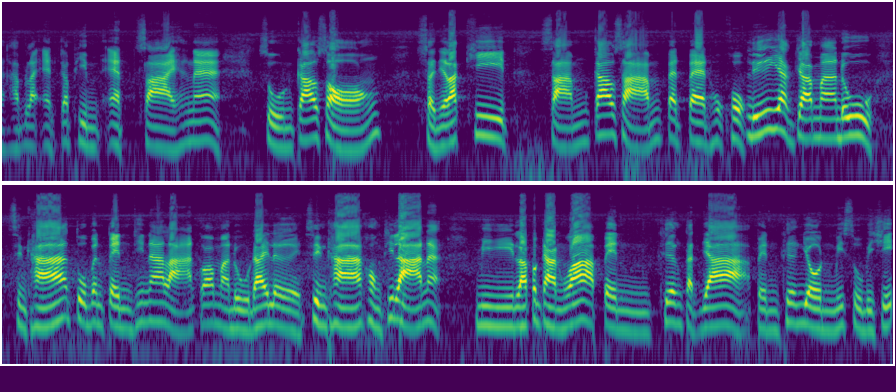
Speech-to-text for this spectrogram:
นะครับ Line แอดก็พิมพ์แอดไซน์ข้างหน้า 092 สัญลักษณ์ขีด 393 8866 หรืออยากจะมาดูสินค้าตัวเป็นๆที่หน้าร้านก็มาดูได้เลย สินค้าของที่ร้านน่ะมีรับประกันว่าเป็นเครื่องตัดหญ้า เป็นเครื่องยนต์มิตซูบิชิ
